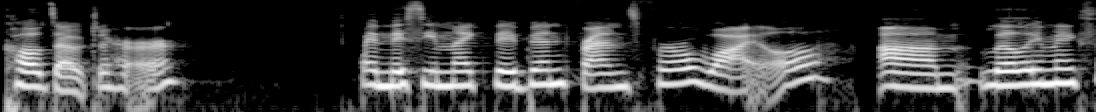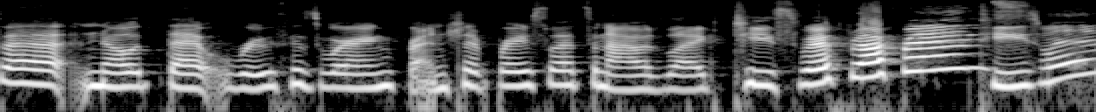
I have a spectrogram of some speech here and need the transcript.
calls out to her, and they seem like they've been friends for a while. Um, Lily makes a note that Ruth is wearing friendship bracelets, and I was like, T Swift reference. Tease win.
